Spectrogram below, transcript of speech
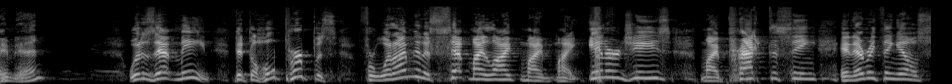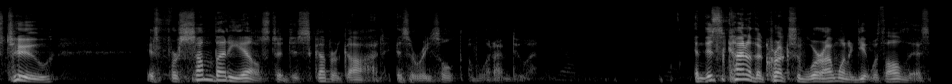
Amen? What does that mean? That the whole purpose for what I'm going to set my life, my, my energies, my practicing, and everything else to is for somebody else to discover God as a result of what I'm doing. And this is kind of the crux of where I want to get with all this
